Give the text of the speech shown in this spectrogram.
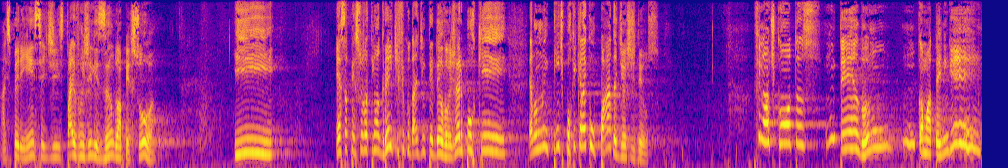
a experiência de estar evangelizando uma pessoa e essa pessoa ela tem uma grande dificuldade de entender o evangelho porque ela não entende por que, ela é culpada diante de Deus. Afinal de contas, não entendo, eu não, nunca matei ninguém,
